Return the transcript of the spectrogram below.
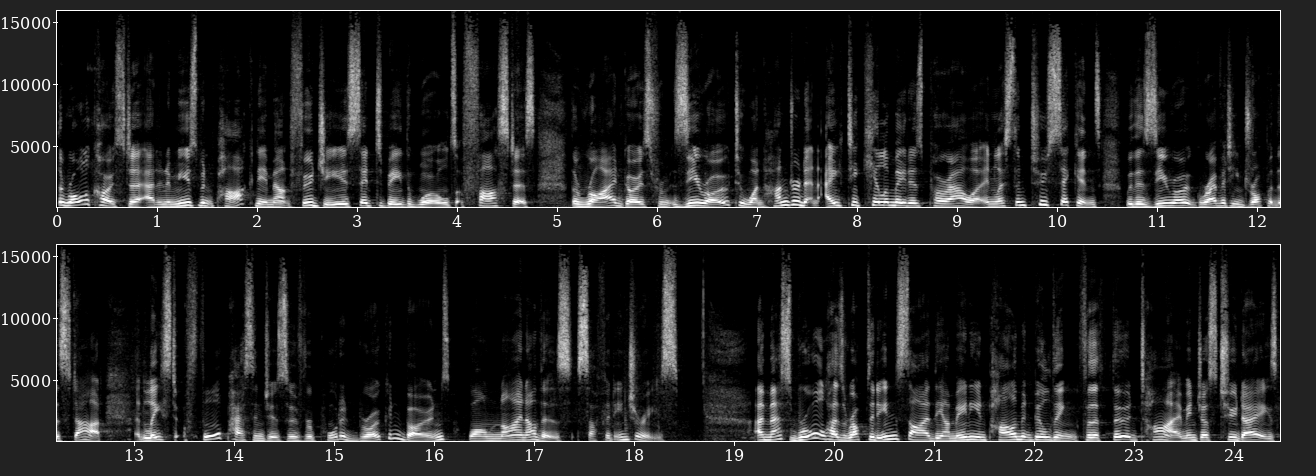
The roller coaster at an amusement park near Mount Fuji is said to be the world's fastest. The ride goes from 0 to 180 kilometres per hour in less than two seconds with a zero gravity drop at the start. At least four passengers have reported broken bones while nine others suffered injuries. A mass brawl has erupted inside the Armenian parliament building for the third time in just two days.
